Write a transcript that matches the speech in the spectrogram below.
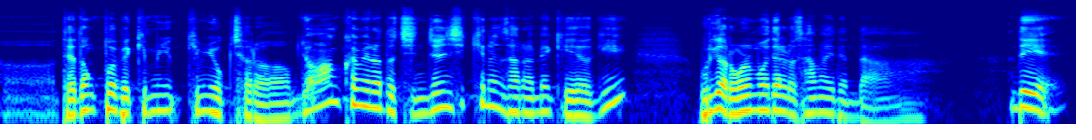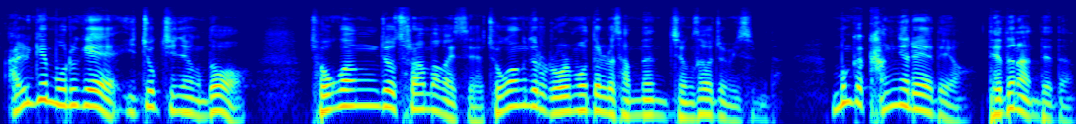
어, 대동법의 김육, 김육처럼 요만큼이라도 진전시키는 사람의 개혁이 우리가 롤 모델로 삼아야 된다. 근데 알게 모르게 이쪽 진영도 조광조 트라우마가 있어요. 조광조를 롤 모델로 삼는 정서가 좀 있습니다. 뭔가 강렬해야 돼요. 되든 안 되든.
